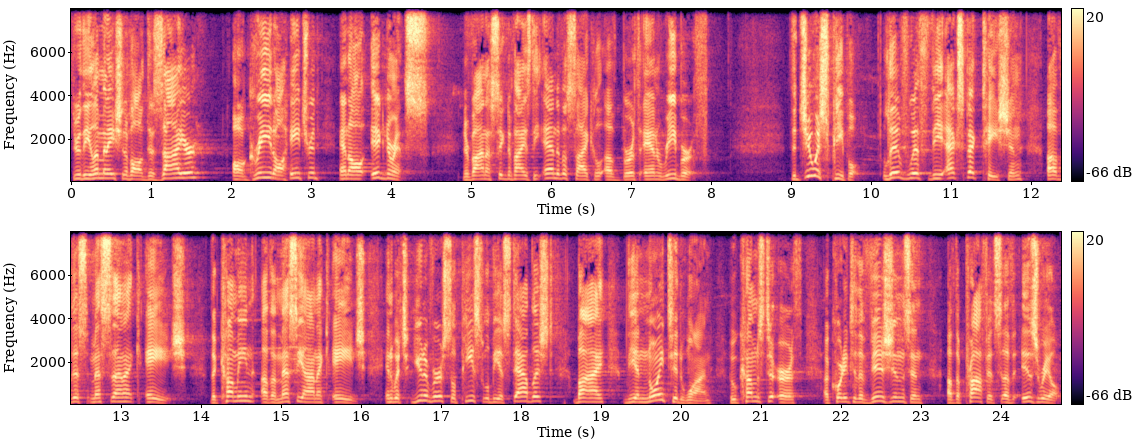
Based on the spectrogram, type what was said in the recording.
through the elimination of all desire, all greed, all hatred, and all ignorance. Nirvana signifies the end of a cycle of birth and rebirth. The Jewish people live with the expectation of this messianic age the coming of a messianic age in which universal peace will be established by the anointed one who comes to earth according to the visions and of the prophets of Israel.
